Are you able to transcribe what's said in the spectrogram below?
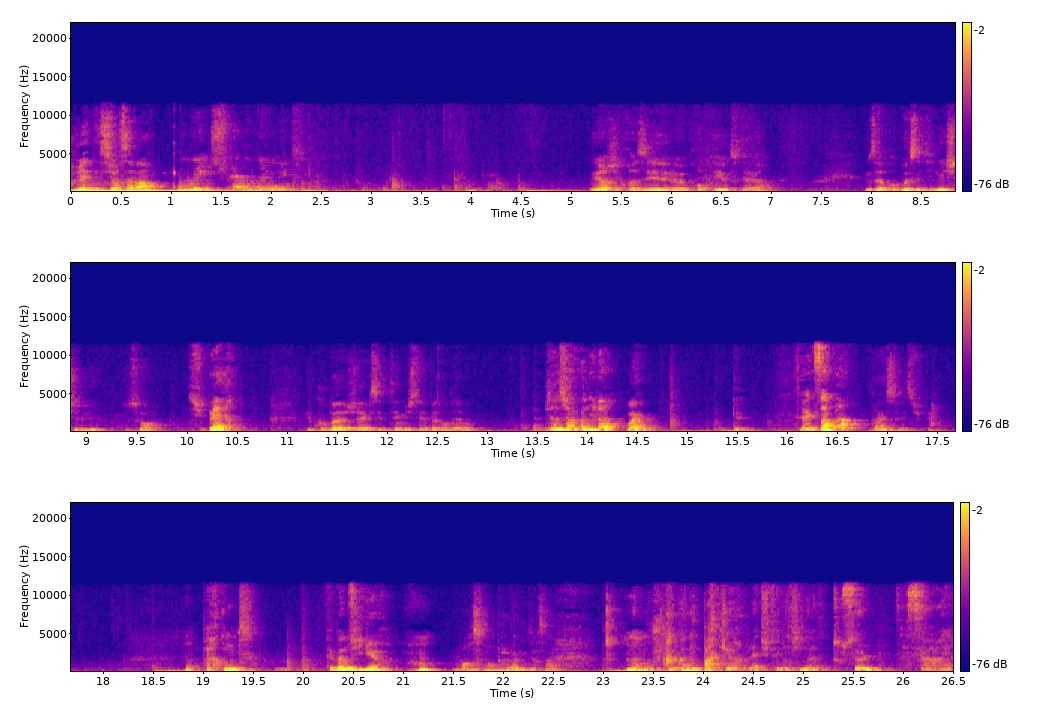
Juliette, t'es sûre ça va? Oui, je suis là dans deux minutes. D'ailleurs, j'ai croisé le proprio tout à l'heure. Il nous a proposé de dîner chez lui ce soir. Super. Du coup, bah j'ai accepté, mais je t'avais pas demandé avant. Bien sûr qu'on y va. Ouais Ça va être sympa. Ouais, ça va être super. Bon, par contre, fais bonne figure. Non, c'est vraiment pas la peine de dire ça. Non, bon, je te connais par cœur. Là, tu te fais des films dans la tête tout seul. Ça sert à rien.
